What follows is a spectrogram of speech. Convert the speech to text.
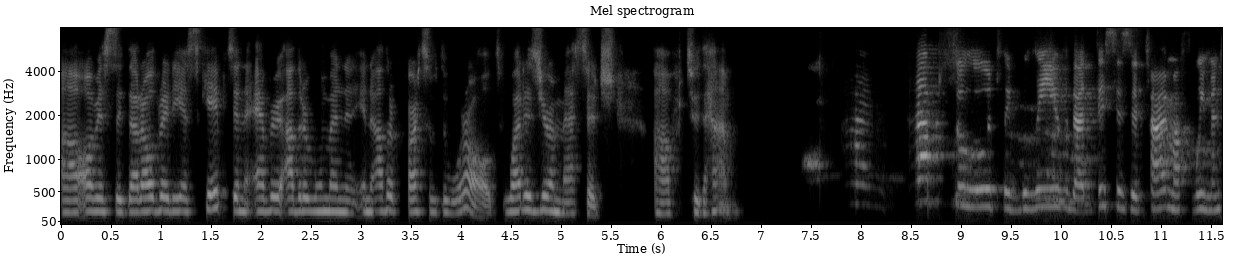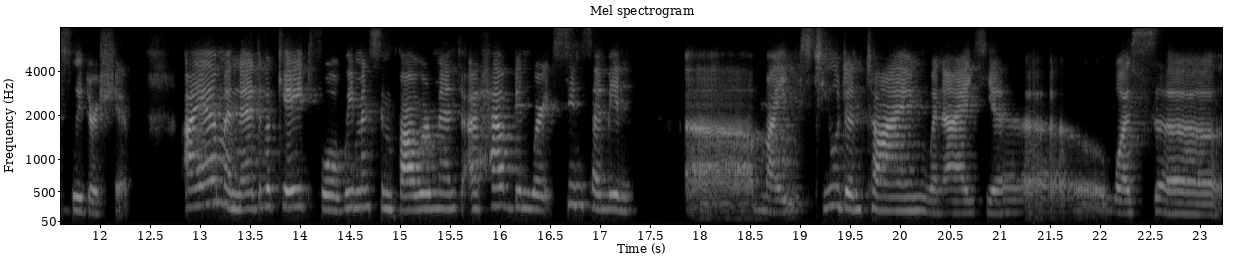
uh, obviously that already escaped and every other woman in other parts of the world what is your message uh, to them I absolutely believe that this is a time of women's leadership. I am an advocate for women's empowerment. I have been where since I've been uh, my student time when I uh, was uh,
